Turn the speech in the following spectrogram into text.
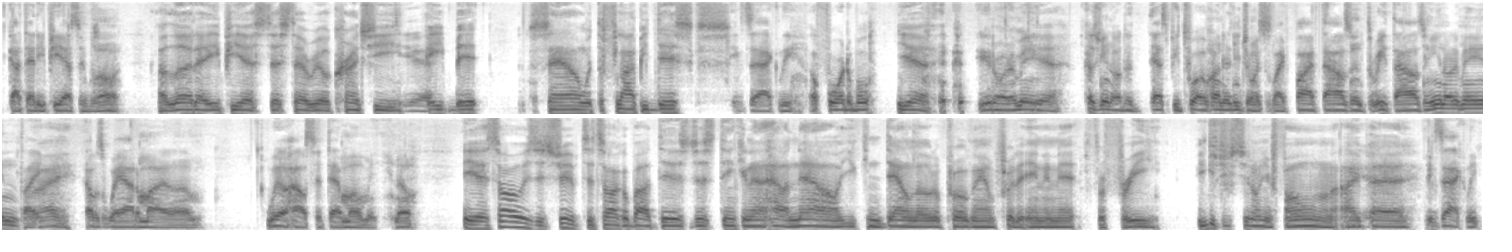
got that EPS, it was on. I love that EPS. That's that real crunchy Yeah. eight bit sound with the floppy disks. Exactly, affordable. Yeah, You know what I mean? yeah, Because, you know, the SP 1200 joints is like 5,000, 3,000, you know what I mean? Like, right. that was way out of my um, wheelhouse at that moment, you know? Yeah, it's always a trip to talk about this, just thinking of how now you can download a program for the internet for free. You could do shit on your phone, on an iPad. Exactly.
